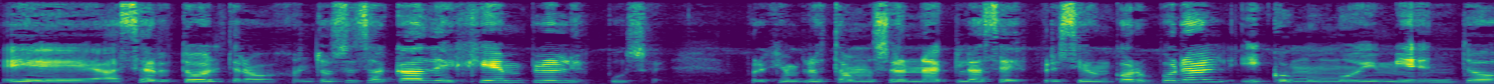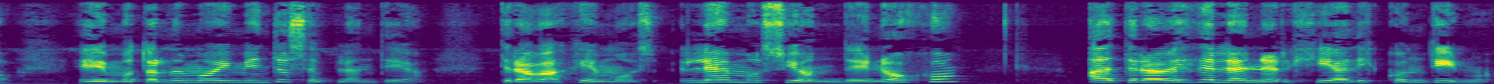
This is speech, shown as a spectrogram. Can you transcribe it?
eh, hacer todo el trabajo. Entonces acá de ejemplo les puse por ejemplo, estamos en una clase de expresión corporal y como movimiento, eh, motor de movimiento se plantea, trabajemos la emoción de enojo a través de la energía discontinua.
